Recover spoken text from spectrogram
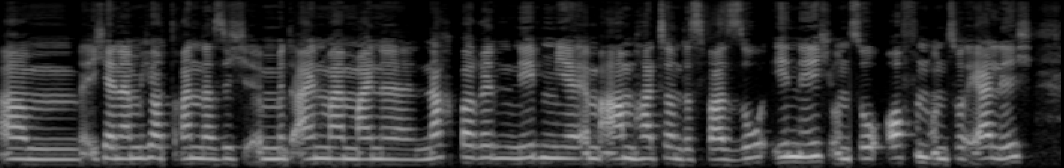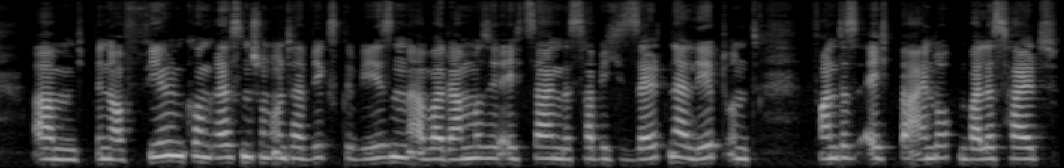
Ähm, ich erinnere mich auch dran, dass ich mit einmal meine Nachbarin neben mir im Arm hatte und das war so innig und so offen und so ehrlich. Ähm, ich bin auf vielen Kongressen schon unterwegs gewesen, aber da muss ich echt sagen, das habe ich selten erlebt und fand es echt beeindruckend, weil es halt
